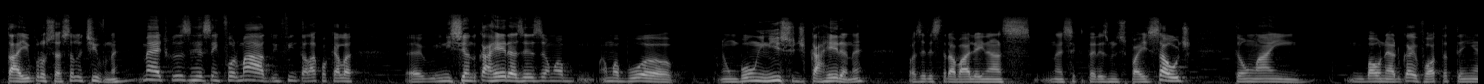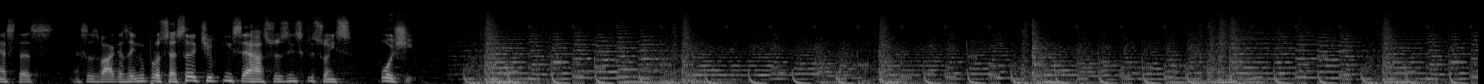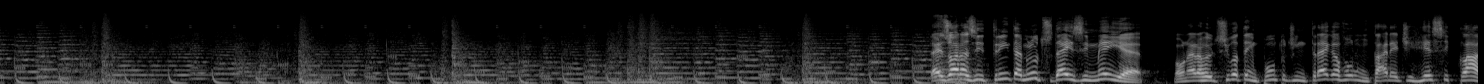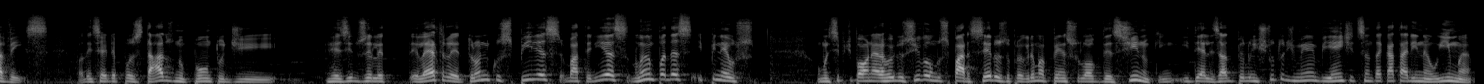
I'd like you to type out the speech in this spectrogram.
tá aí o processo seletivo, né? Médico, às vezes recém-formado, enfim, tá lá com aquela. É, iniciando carreira, às vezes é uma, é uma boa. É um bom início de carreira, né? Fazer esse trabalho aí nas, nas secretarias municipais de saúde. Então lá em, em Balneário Gaivota tem estas, essas vagas aí no processo seletivo que encerra as suas inscrições hoje. 10 horas e 30 minutos, 10 e meia. Balneário Rio do Silva tem ponto de entrega voluntária de recicláveis. Podem ser depositados no ponto de resíduos ele eletroeletrônicos, pilhas, baterias, lâmpadas e pneus. O município de Balneário Rio do Silva é um dos parceiros do programa Penso Logo Destino, que é idealizado pelo Instituto de Meio Ambiente de Santa Catarina, o IMA,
